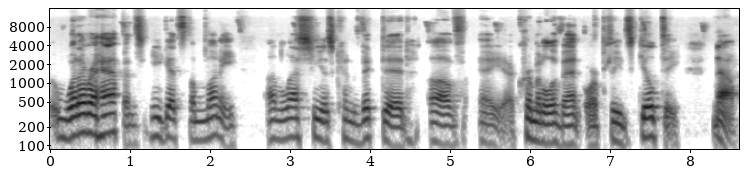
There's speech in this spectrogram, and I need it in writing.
whatever happens, he gets the money unless he is convicted of a, a criminal event or pleads guilty. Now,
